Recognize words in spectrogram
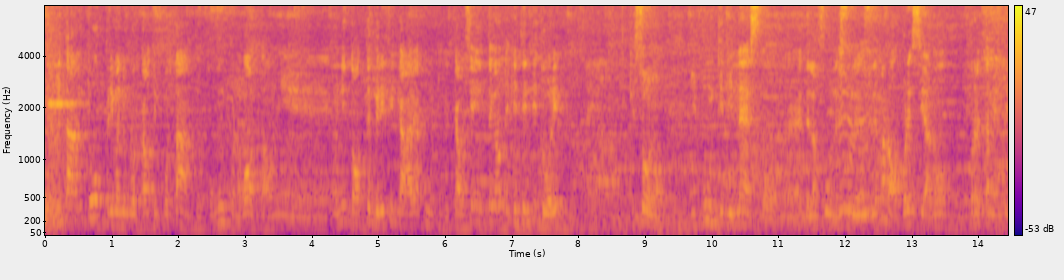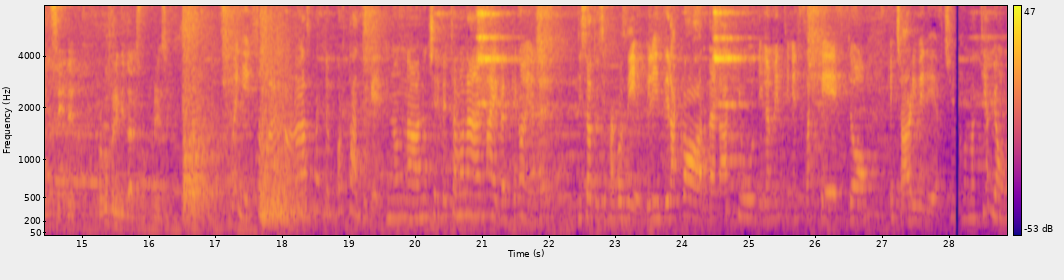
eh, ogni tanto, prima di un workout importante o comunque una volta ogni, ogni tot, verificare appunto che il cavo sia integro e che i tenditori, che sono i punti di innesto eh, della fune sulle, mm-hmm. sulle manopole, siano correttamente in sede, proprio per evitare sorprese. Quindi insomma ecco un aspetto importante che non, non ci riflettiamo mai perché noi eh, di solito si fa così, utilizzi la corda, la chiudi, la metti nel sacchetto e ciao, arrivederci. Con Mattia abbiamo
